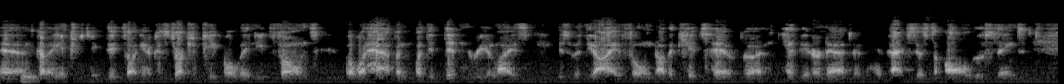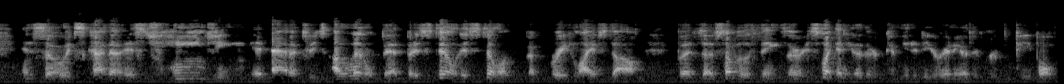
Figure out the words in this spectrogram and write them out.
And it's kind of interesting. They thought, you know, construction people, they need phones. But what happened, what they didn't realize is with the iPhone, now the kids have, uh, have the internet and have access to all those things. And so it's kind of, it's changing attitudes a little bit, but it's still, it's still a, a great lifestyle. But uh, some of the things are, it's like any other community or any other group of people.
